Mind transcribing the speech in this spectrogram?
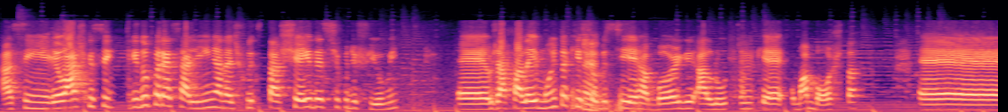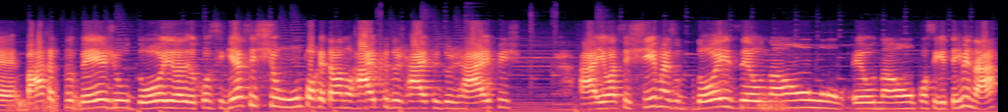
Assim, eu acho que seguindo por essa linha, a Netflix está cheio desse tipo de filme. É, eu já falei muito aqui é. sobre Sierra Burg, a luta, que é uma bosta. É, Barraca do Beijo, o 2, eu consegui assistir o 1 um porque tava no hype dos hypes dos hypes. Aí eu assisti, mas o 2 eu não eu não consegui terminar.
